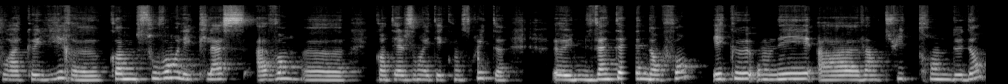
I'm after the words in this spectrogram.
pour accueillir, euh, comme souvent les classes avant, euh, quand elles ont été construites, euh, une vingtaine d'enfants, et que on est à 28, 30 dedans,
